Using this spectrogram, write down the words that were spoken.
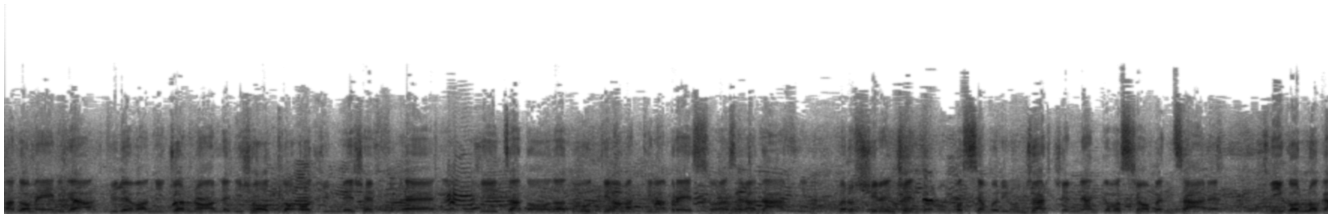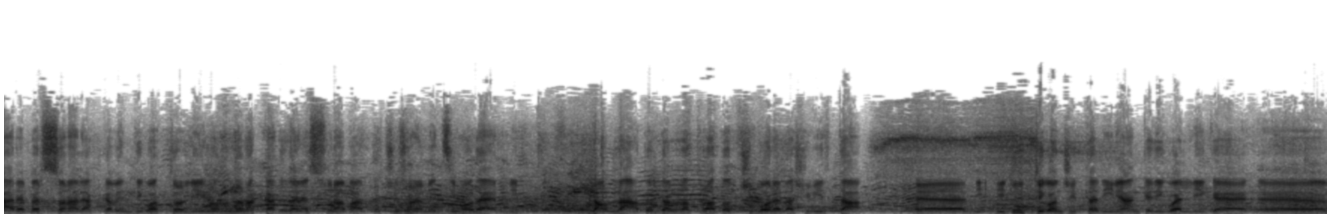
la domenica, chiudeva ogni giorno alle 18, oggi invece è utilizzato da tutti la mattina presto, la sera tardi per uscire in centro, non possiamo rinunciarci e neanche possiamo pensare di collocare personale H24 lì, non, non accade da nessuna parte, ci sono i mezzi moderni da un lato e dall'altro lato ci vuole la civiltà eh, di, di, tutti i concittadini, anche di quelli che eh,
